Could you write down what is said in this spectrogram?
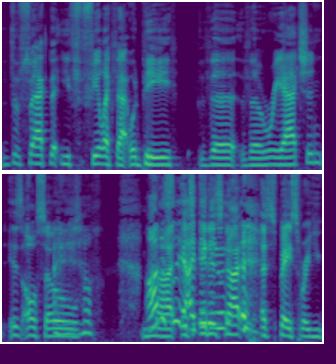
the fact that you feel like that would be the the reaction is also not, Honestly, I think it is you- not a space where you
